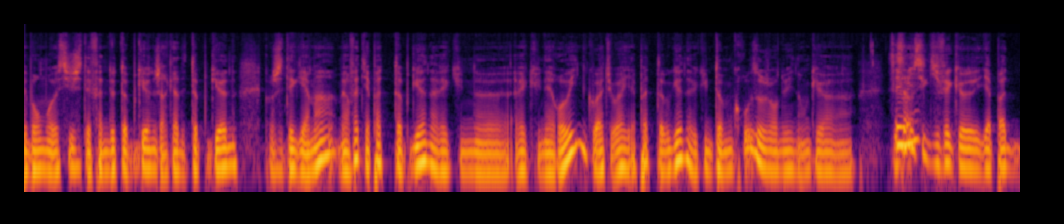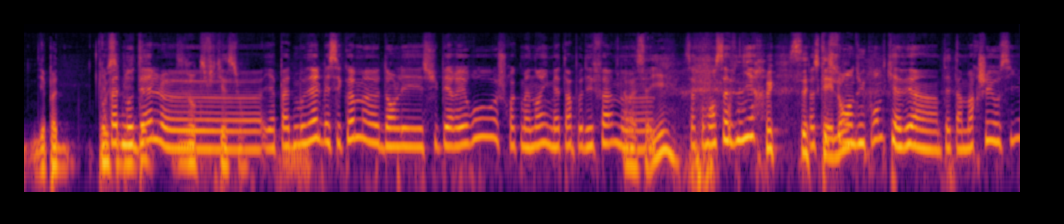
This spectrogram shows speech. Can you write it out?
Et bon, moi aussi, j'étais fan de Top Gun. J'ai regardé Top Gun quand j'étais gamin. Mais en fait, il y a pas de Top Gun avec une euh, avec une héroïne, quoi. Tu vois, il y a pas de Top Gun avec une Tom Cruise aujourd'hui. Donc, euh, c'est Et ça oui. aussi qui fait qu'il y a pas il a pas de Il n'y a pas de possibilité modèle. euh, d'identification. Il n'y a pas de modèle, mais c'est comme dans les super-héros. Je crois que maintenant ils mettent un peu des femmes. Ah bah, ça y est. ça commence à venir. Oui, Parce qu'ils se sont rendus compte qu'il y avait peut-être un marché aussi.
